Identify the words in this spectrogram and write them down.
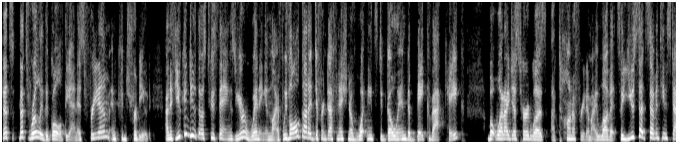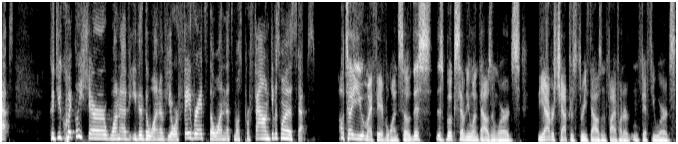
That's that's really the goal at the end is freedom and contribute. And if you can do those two things, you're winning in life. We've all got a different definition of what needs to go in to bake that cake. But what I just heard was a ton of freedom. I love it. So you said 17 steps. Could you quickly share one of either the one of your favorites, the one that's most profound? Give us one of the steps. I'll tell you my favorite one. So this this book's 71,000 words. The average chapter is 3,550 words.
